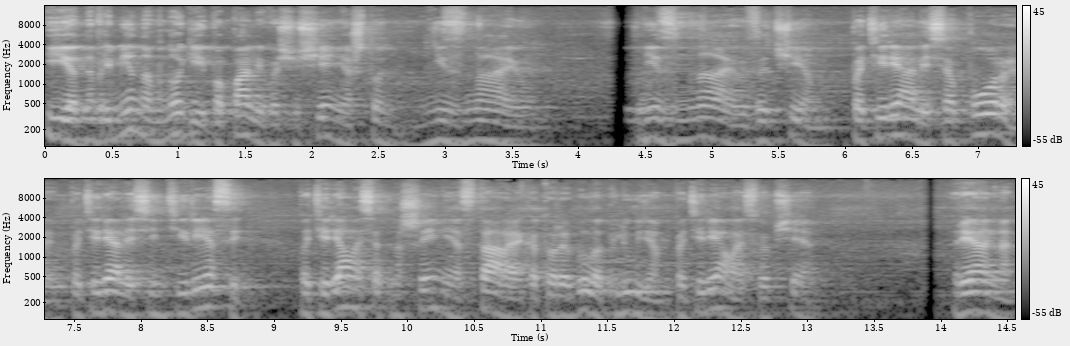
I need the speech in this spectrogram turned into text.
И одновременно многие попали в ощущение, что не знаю, не знаю зачем. Потерялись опоры, потерялись интересы, потерялось отношение старое, которое было к людям, потерялось вообще. Реально,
